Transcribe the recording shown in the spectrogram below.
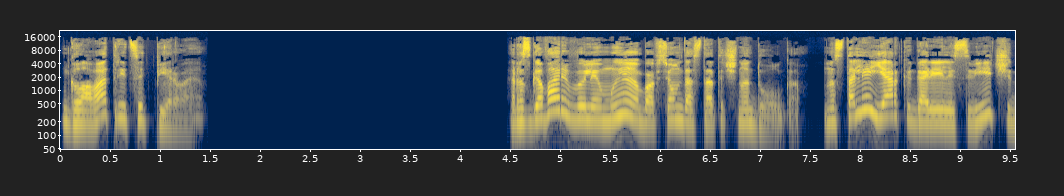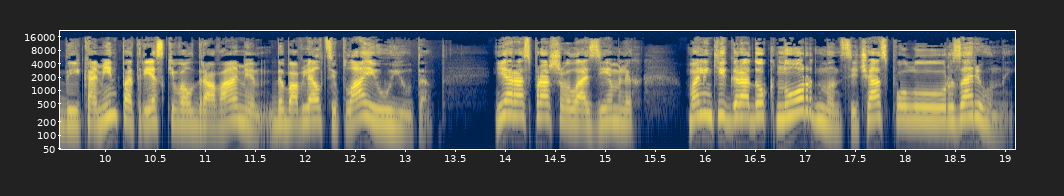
Глава 31. Разговаривали мы обо всем достаточно долго. На столе ярко горели свечи, да и камин потрескивал дровами, добавлял тепла и уюта. Я расспрашивала о землях. Маленький городок Нордман сейчас полуразоренный.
